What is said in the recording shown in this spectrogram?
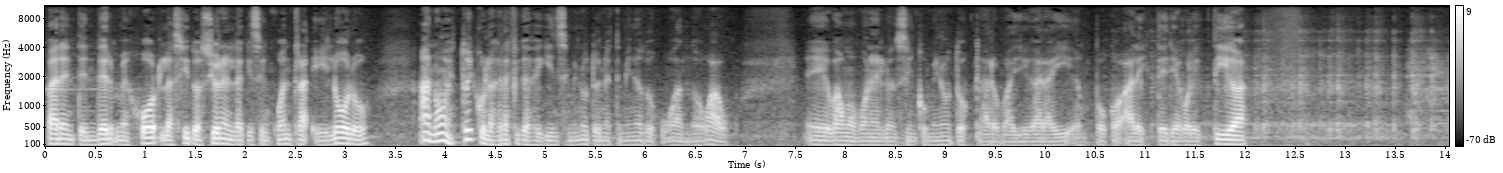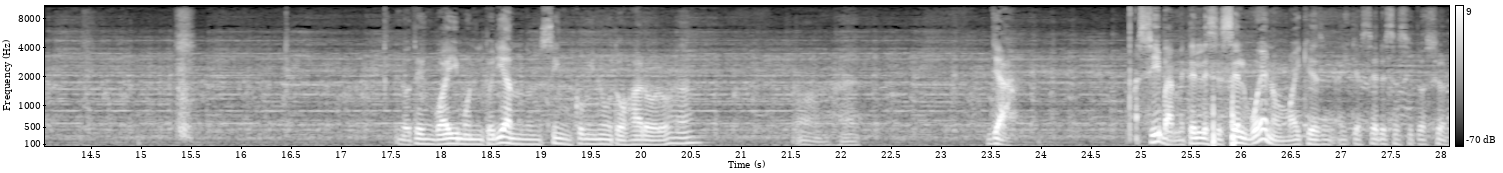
para entender mejor la situación en la que se encuentra el oro. Ah, no, estoy con las gráficas de 15 minutos en este minuto jugando. Wow. Eh, vamos a ponerlo en 5 minutos, claro, para llegar ahí un poco a la histeria colectiva. Lo tengo ahí monitoreando en 5 minutos al oro. ¿eh? Ya. Sí, para meterle ese cel bueno, hay que, hay que hacer esa situación.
